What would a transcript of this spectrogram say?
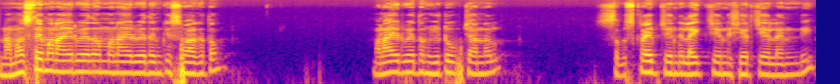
నమస్తే మన ఆయుర్వేదం మన ఆయుర్వేదంకి స్వాగతం. మన ఆయుర్వేదం యూట్యూబ్ ఛానల్. సబ్స్క్రైబ్ చేయండి లైక్ చేయండి షేర్ చేయాలండి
